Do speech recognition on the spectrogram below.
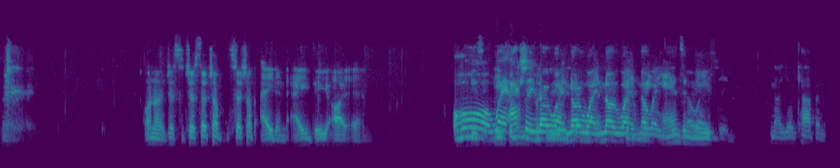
So Oh no, just just search up search up Aiden. A D I N. Oh he's wait, the one actually, no way, no way, at no way, no way. hands and no knees. did. No, you're capping.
